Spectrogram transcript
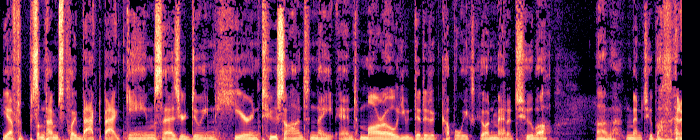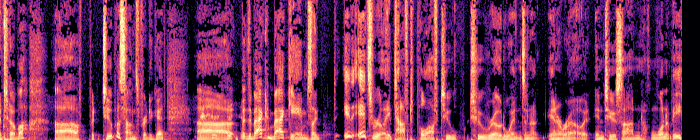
You have to sometimes play back-to-back games as you're doing here in Tucson tonight and tomorrow. You did it a couple weeks ago in Manitoba. Um, Manitoba, Manitoba, uh, but Tuba sounds pretty good. Uh, but the back-to-back games, like it, it's really tough to pull off two two road wins in a in a row in Tucson. Won't it be?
